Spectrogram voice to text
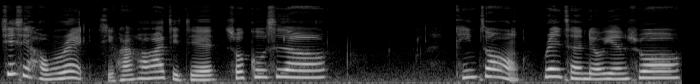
谢谢红瑞，喜欢花花姐姐说故事哦。听众瑞晨留言说。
